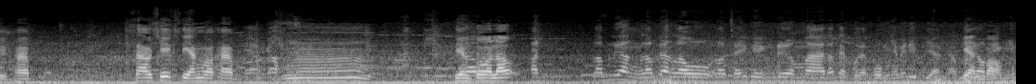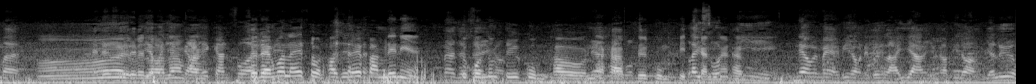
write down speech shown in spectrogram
ดีครับซาวเช็คเสียงบ่ครับอืมเตรียมตัวแล้ว อันลำเรื่องลำเรื่องเราเราใช้เพลงเดิมมาตั้งแต่เปิดวงยังไม่ได้เปลี่ยนครับเปลี่ยนราบอกเพลงนี้มาอ๋อให้ได้ซื้อไปรอหน้าฟังให้การฟ้อนแสดงว่าไลฟ์สดเขาจะได้ฟังได้เนี่ยน่าจะทุกคนต้องใช่ครับซื้อกลุ่มเข้านะครับผมซื้อกลุ่มปิดไล่กันสดนะครับนี่แนวแม่ๆพี่น้องในเบื้องหลายอย่างอยู่ครับพี่น้องอย่าลืม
